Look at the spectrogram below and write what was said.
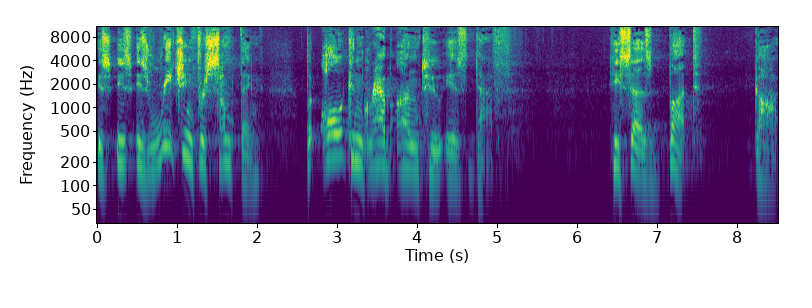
is, is, is reaching for something, but all it can grab onto is death. He says, but God.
